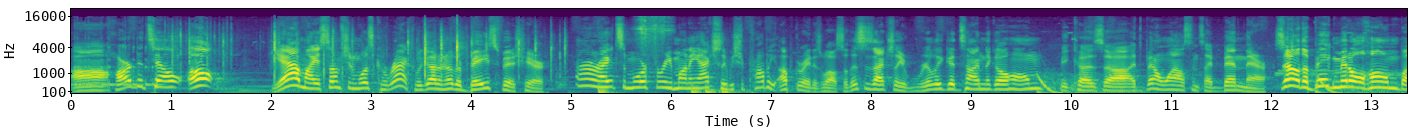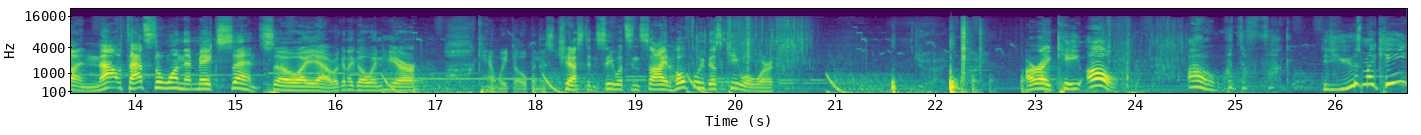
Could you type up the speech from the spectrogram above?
Uh, hard to tell. Oh, yeah, my assumption was correct. We got another bass fish here. All right, some more free money. Actually, we should probably upgrade as well. So this is actually a really good time to go home because uh, it's been a while since I've been there. So the big middle home button. Now that's the one that makes sense. So uh, yeah, we're gonna go in here. Oh, can't wait to open this chest and see what's inside. Hopefully this key will work. All right, key. Oh! Oh, what the fuck? Did you use my key?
